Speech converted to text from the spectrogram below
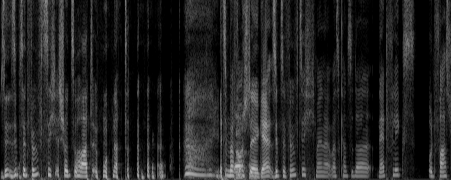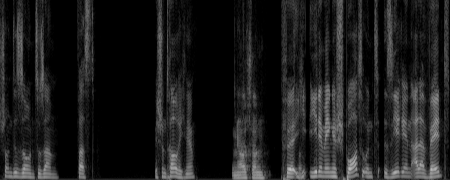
1750 ist schon zu hart im Monat. Jetzt mal ja, vorstellen, gell? 1750, ich meine, was kannst du da? Netflix und fast schon The Zone zusammen. Fast. Ist schon traurig, ne? Ja, schon. Für schon. jede Menge Sport und Serien aller Welt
